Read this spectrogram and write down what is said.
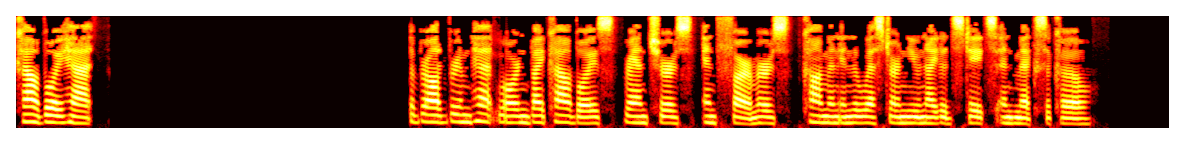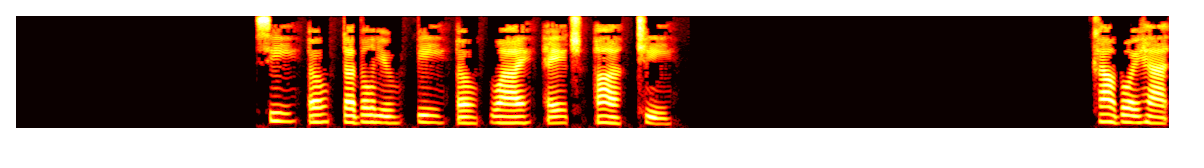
Cowboy hat. A broad brimmed hat worn by cowboys, ranchers, and farmers, common in the western United States and Mexico. C O W B O Y H A T Cowboy hat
